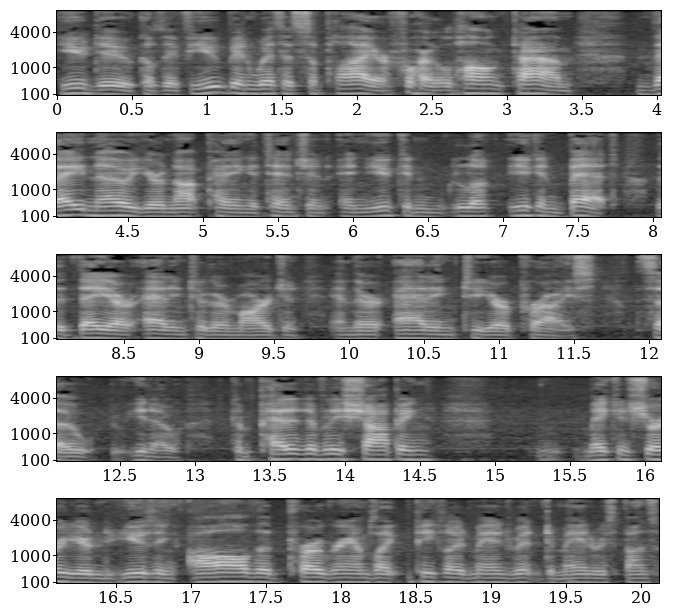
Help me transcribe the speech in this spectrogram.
you do, because if you've been with a supplier for a long time, they know you're not paying attention and you can look you can bet that they are adding to their margin and they're adding to your price so you know competitively shopping making sure you're using all the programs like peak load management, demand response,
